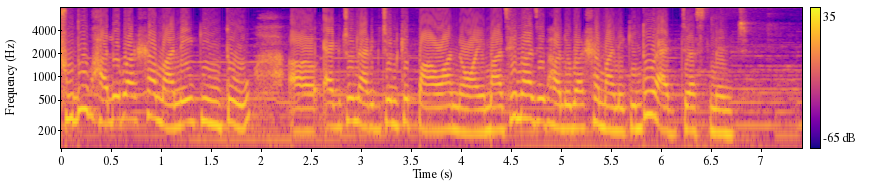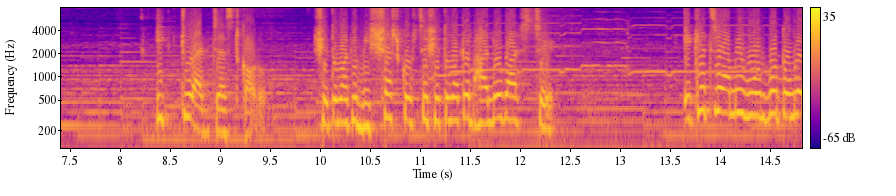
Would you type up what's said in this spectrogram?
শুধু ভালোবাসা মানে কিন্তু একজন আরেকজনকে পাওয়া নয়। মাঝে মাঝে ভালোবাসা মানে কিন্তু অ্যাডজাস্টমেন্ট একটু অ্যাডজাস্ট করো। সে তোমাকে বিশ্বাস করছে, সে তোমাকে ভালোবাসছে। এক্ষেত্রে আমি বলব, তোমরা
